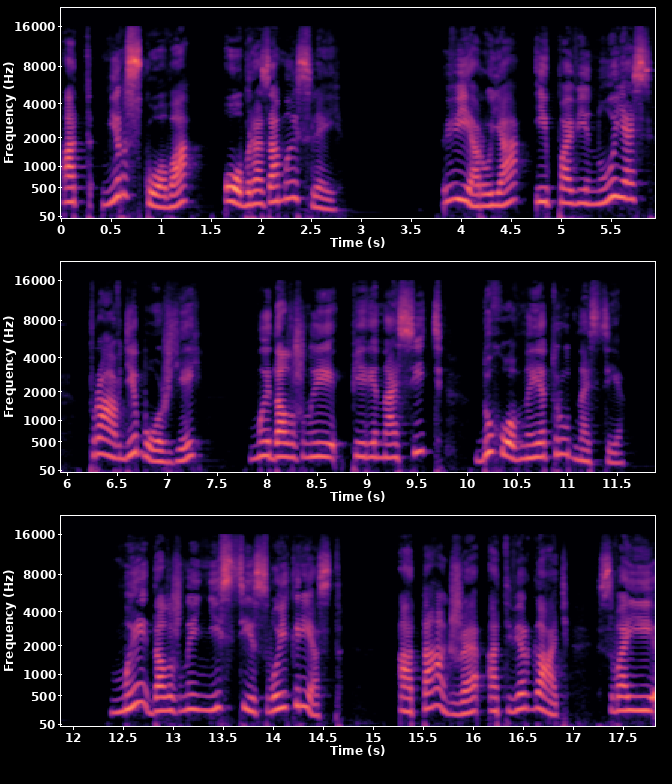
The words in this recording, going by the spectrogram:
от мирского образа мыслей. Веруя и повинуясь правде Божьей, мы должны переносить духовные трудности. Мы должны нести свой крест, а также отвергать свои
